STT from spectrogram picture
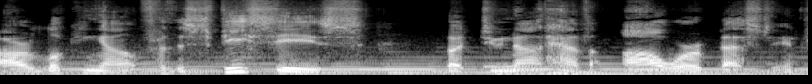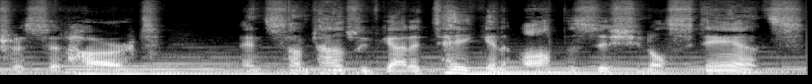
are looking out for the species, but do not have our best interests at heart. And sometimes we've got to take an oppositional stance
